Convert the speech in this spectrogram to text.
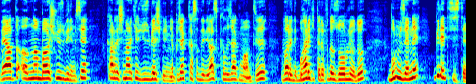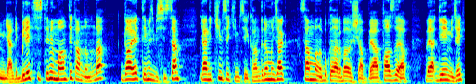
Veyahut da alınan bağış 100 birimse kardeşim herkes 105 birim yapacak. Kasada biraz kalacak mantığı var idi. Bu her iki tarafı da zorluyordu. Bunun üzerine bilet sistemi geldi. Bilet sistemi mantık anlamında gayet temiz bir sistem. Yani kimse kimseyi kandıramayacak. Sen bana bu kadar bağış yap veya fazla yap veya diyemeyecek.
